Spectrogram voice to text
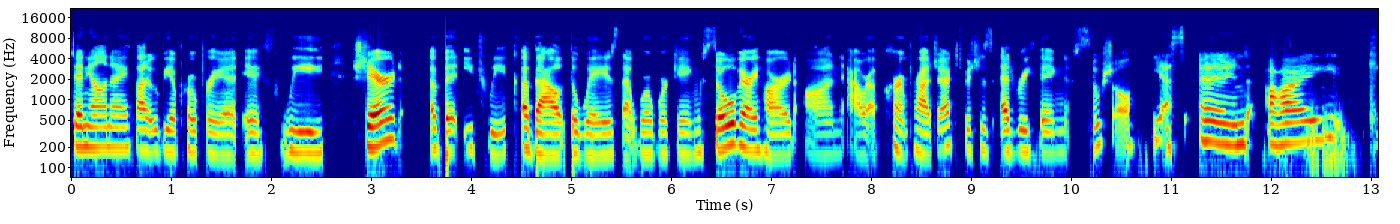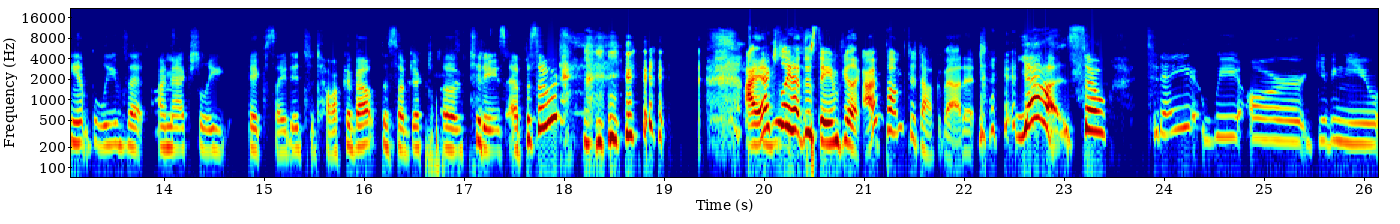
Danielle and I thought it would be appropriate if we shared a bit each week about the ways that we're working so very hard on our current project, which is EDverything Social. Yes. And I can't believe that I'm actually excited to talk about the subject of today's episode. I actually had the same feeling. I'm pumped to talk about it. yeah. So today we are giving you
